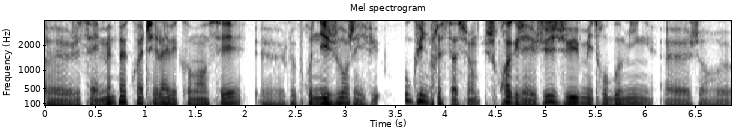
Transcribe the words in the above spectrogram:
euh, je savais même pas quoi Coachella avait commencé. Euh, le premier jour, j'avais vu aucune prestation. Je crois que j'avais juste vu Metro Booming, euh, genre, euh,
